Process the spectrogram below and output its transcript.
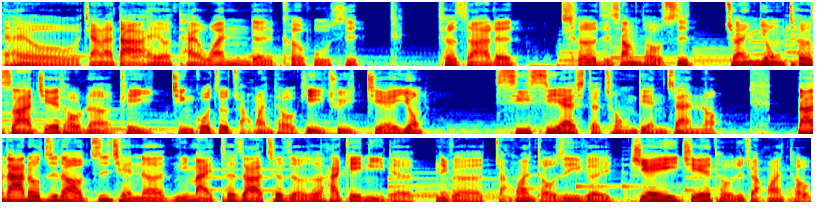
还有加拿大，还有台湾的客户，是特斯拉的车子上头是专用特斯拉接头呢，可以经过这个转换头，可以去接用 CCS 的充电站哦。那大家都知道，之前呢，你买特斯拉车子的时候，它给你的那个转换头是一个 J 接头的转换头，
